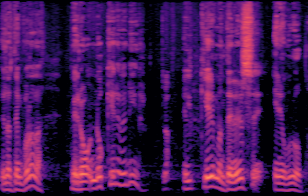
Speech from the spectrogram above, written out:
de la temporada, pero no quiere venir. No. Él quiere mantenerse en Europa.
